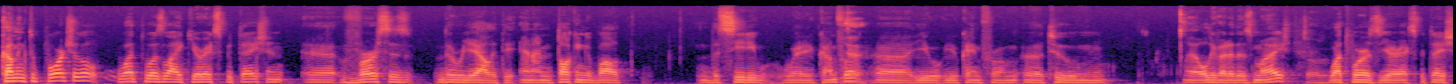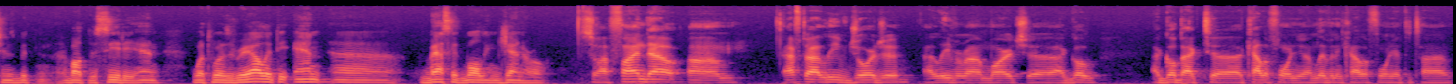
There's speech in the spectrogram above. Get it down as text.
coming to Portugal, what was like your expectation uh, versus the reality? And I'm talking about the city where you come from. Uh, you you came from uh, to um, uh, Oliveira de Azeméis. Totally. What was your expectations bet- about the city, and what was reality and uh, basketball in general? So I find out um, after I leave Georgia, I leave around March. Uh, I go, I go back to uh, California. I'm living in California at the time,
